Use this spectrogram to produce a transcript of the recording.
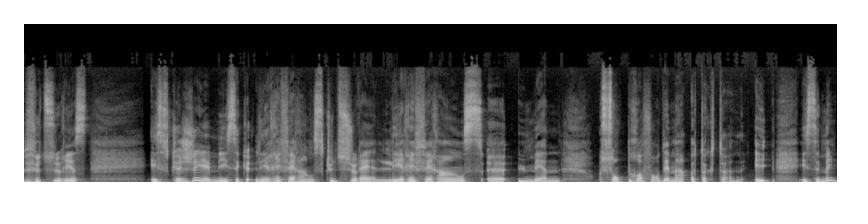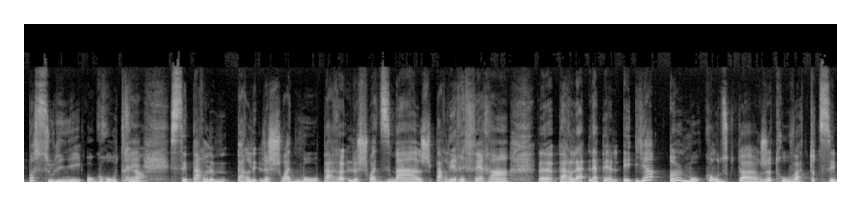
futuriste. Et ce que j'ai aimé, c'est que les références culturelles, les références humaines sont profondément autochtones. Et, et c'est même pas souligné au gros trait. C'est par le, par le choix de mots, par le choix d'images, par les référents, euh, par la- l'appel. Et il y a un mot conducteur, je trouve, à toutes ces,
